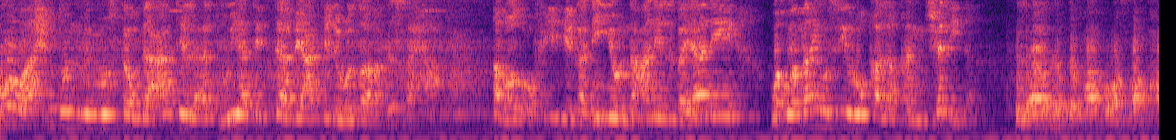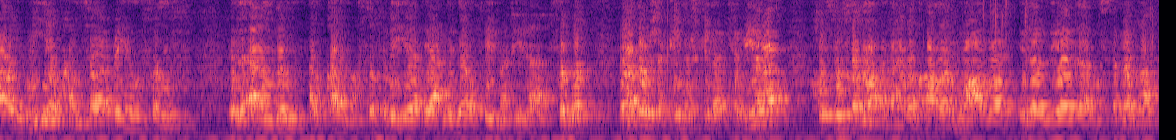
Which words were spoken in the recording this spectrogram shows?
هو واحد من مستودعات الأدوية التابعة لوزارة الصحة. الوضع فيه غني عن البيان وهو ما يثير قلقا شديدا. الآن ارتفعت وأصبحت حوالي 145 صنف. الآن ضمن القائمة الصفرية يعني لرصيدنا فيها صفر. وهذا يشكل مشكلة كبيرة خصوصا وأن هذا الأمر معرض إلى زيادة مستمرة.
